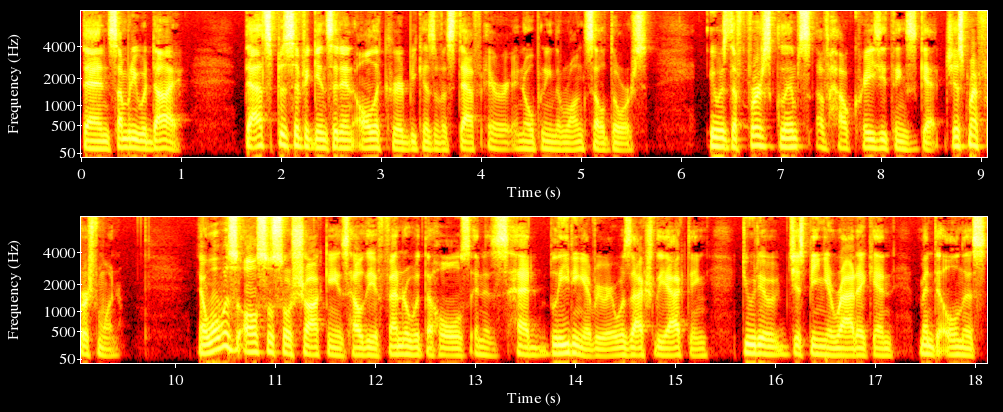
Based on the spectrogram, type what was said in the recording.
then somebody would die. That specific incident all occurred because of a staff error in opening the wrong cell doors. It was the first glimpse of how crazy things get, just my first one. Now, what was also so shocking is how the offender with the holes in his head bleeding everywhere was actually acting due to just being erratic and mental illness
